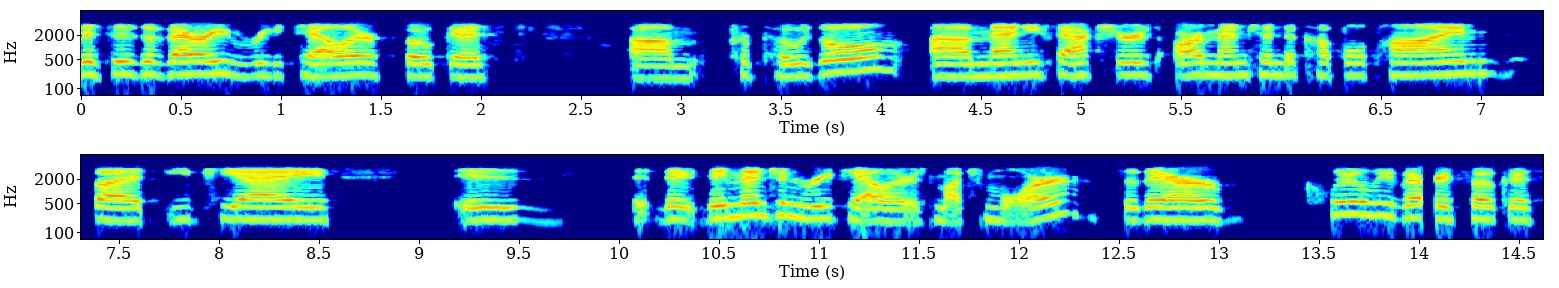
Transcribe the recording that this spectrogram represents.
This is a very retailer focused um, proposal. Uh, manufacturers are mentioned a couple times, but EPA is, they, they mention retailers much more. So they're clearly very focused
